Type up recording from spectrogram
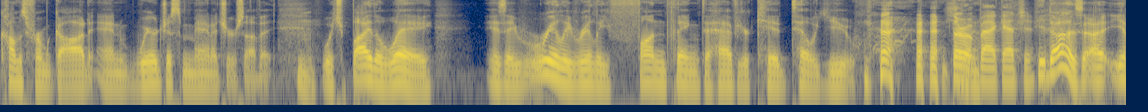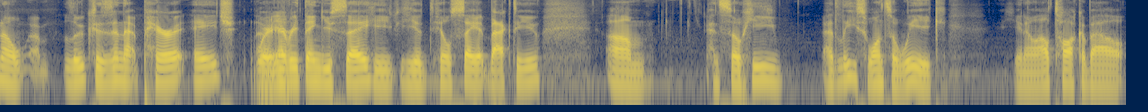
comes from God, and we're just managers of it. Hmm. Which, by the way, is a really really fun thing to have your kid tell you. Throw Yeah. it back at you. He does. Uh, you know, um, Luke is in that parrot age where Oh, yeah. everything you say, he he he'll say it back to you. Um, and so he, at least once a week, you know, I'll talk about,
